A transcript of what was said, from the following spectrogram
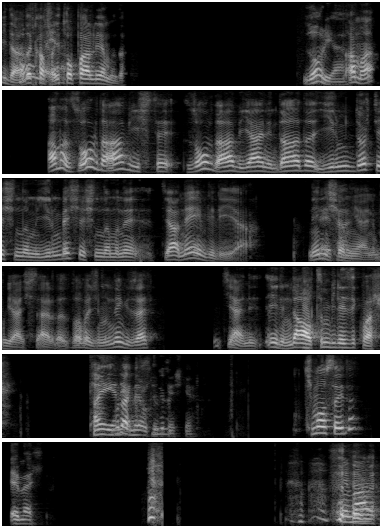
Bir daha da Tamam da kafayı yani. toparlayamadı. Zor ya. Ama Ama zor da abi işte zor da abi yani daha da 24 yaşında mı 25 yaşında mı ne ya ne evliliği ya. Ne Evet nişanı abi. yani bu yaşlarda. Babacığım ne güzel. Yani elinde altın bilezik var. Tanya yerine Bırak, Emel olsaydı keşke. Kim olsaydı? Emel. Emel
